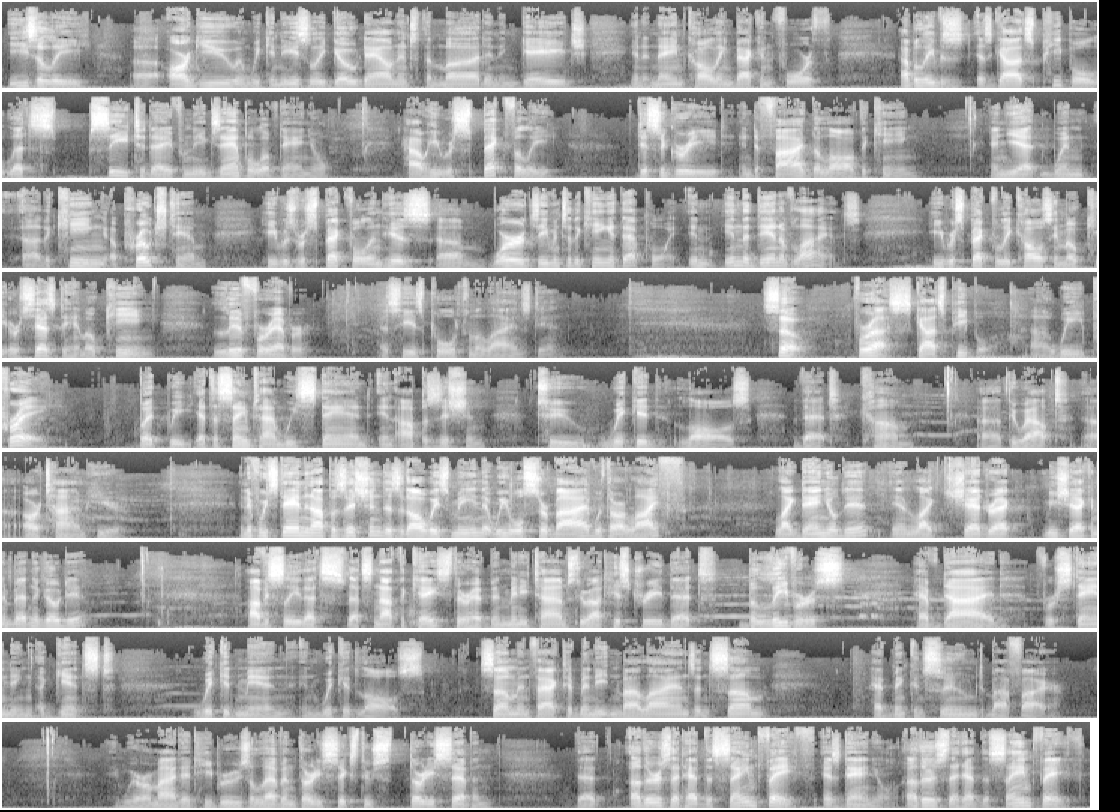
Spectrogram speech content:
easily uh, argue and we can easily go down into the mud and engage in a name calling back and forth. I believe as, as God's people, let's see today from the example of Daniel how he respectfully disagreed and defied the law of the king. And yet, when uh, the king approached him, he was respectful in his um, words, even to the king at that point, in, in the den of lions he respectfully calls him, or says to him, O king, live forever, as he is pulled from the lion's den. So, for us, God's people, uh, we pray, but we at the same time we stand in opposition to wicked laws that come uh, throughout uh, our time here. And if we stand in opposition, does it always mean that we will survive with our life, like Daniel did, and like Shadrach, Meshach, and Abednego did? Obviously, that's, that's not the case. There have been many times throughout history that believers have died for standing against wicked men and wicked laws. Some, in fact, have been eaten by lions, and some have been consumed by fire. And we're reminded, Hebrews 11 36 through 37, that others that had the same faith as Daniel, others that had the same faith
